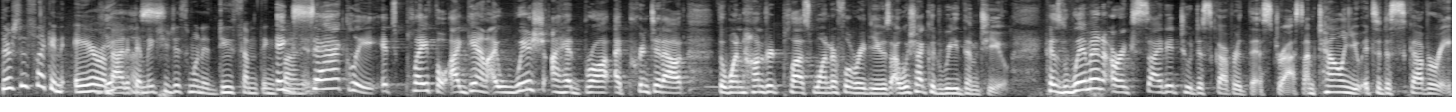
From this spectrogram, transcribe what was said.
there's just like an air yes. about it that makes you just want to do something fun. Exactly. It's playful. Again, I wish I had brought, I printed out the 100 plus wonderful reviews. I wish I could read them to you. Because women are excited to discover this dress. I'm telling you, it's a discovery.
